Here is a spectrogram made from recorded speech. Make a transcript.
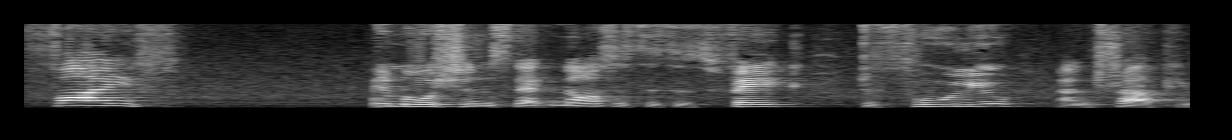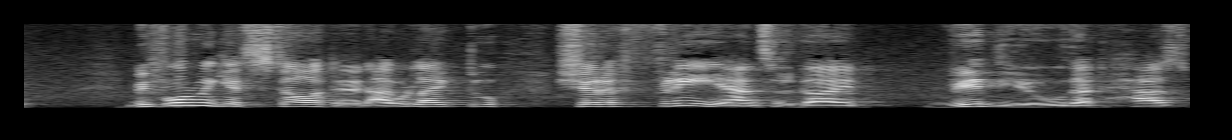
five emotions that narcissists fake to fool you and trap you. Before we get started, I would like to share a free answer guide with you that has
